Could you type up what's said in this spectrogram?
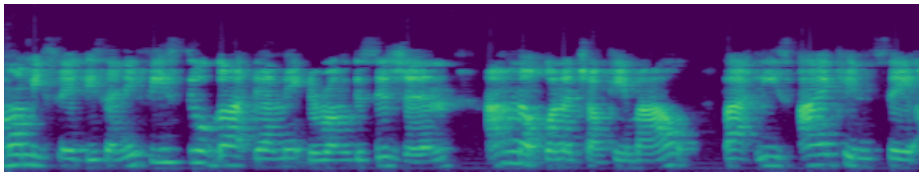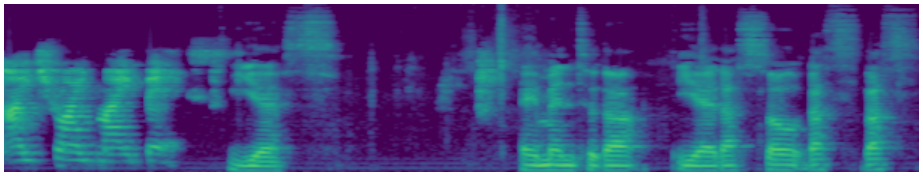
mommy said this, and if he still got there and make the wrong decision, I'm not gonna chuck him out. But at least I can say I tried my best. Yes. Amen to that. Yeah, that's so that's that's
